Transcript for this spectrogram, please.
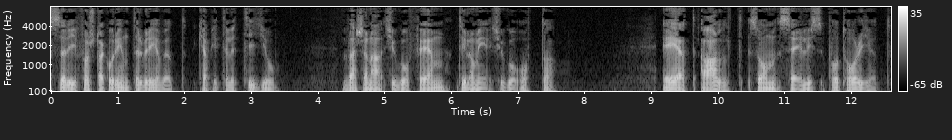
Läser i Första Korinterbrevet kapitel 10, verserna 25 till och med 28. Ät allt som säljs på torget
